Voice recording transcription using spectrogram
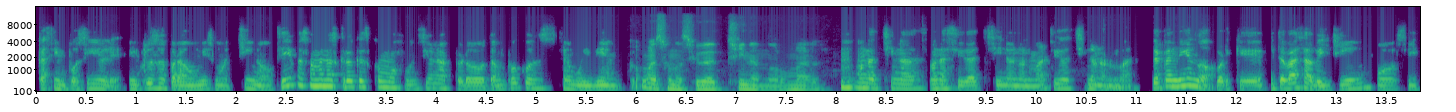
casi imposible, incluso para un mismo chino. Sí, más o menos creo que es como funciona, pero tampoco sé muy bien. ¿Cómo es una ciudad china normal? Una china, una ciudad china normal, ciudad china normal. Dependiendo, porque si te vas a Beijing o si,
